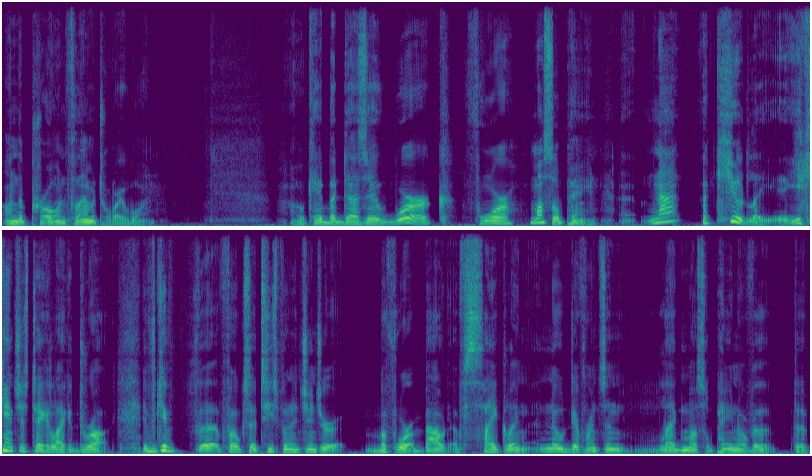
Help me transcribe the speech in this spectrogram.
on the pro-inflammatory one. OK, but does it work for muscle pain? Uh, not acutely. You can't just take it like a drug. If you give uh, folks a teaspoon of ginger before a bout of cycling, no difference in leg muscle pain over the, the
